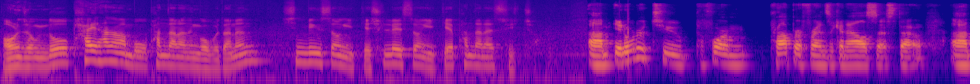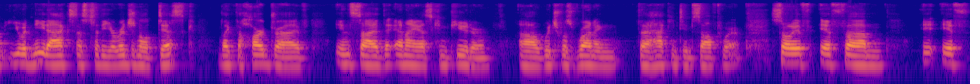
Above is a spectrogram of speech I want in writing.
어느 정도 파일 하나만 보고 판단하는 것보다는 신빙성 있게 신뢰성 있게 판단할 수 있죠. Um, in order to perform proper forensic analysis, though, um, you would need access to the original disk, like the hard drive, inside the NIS computer, uh, which was running the hacking team software. So if if um, if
